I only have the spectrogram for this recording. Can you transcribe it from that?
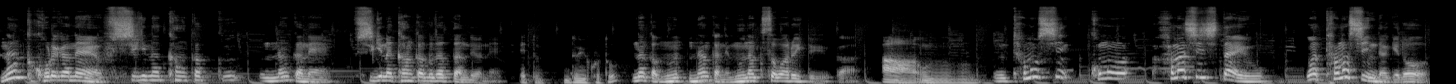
なんかこれがね、不思議な感覚、なんかね、不思議な感覚だったんだよね。えっとどういうこと？なんかむ、なんかね、胸くそ悪いというか、ああうんうんうん。楽しい、この話自体は楽しいんだけど、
